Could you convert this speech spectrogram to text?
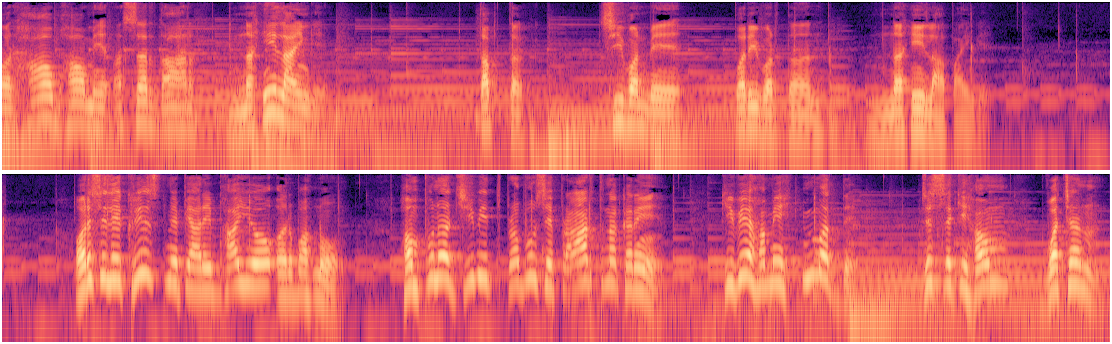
और हाव भाव में असरदार नहीं लाएँगे। तब तक जीवन में परिवर्तन नहीं ला पाएँगे। और इसलिए ख्रिस्त में प्यारे भाइयों और बहनों, हम पुनः जीवित प्रभु से प्रार्थना करें कि वे हमें हिम्मत दे, जिससे कि हम वचन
